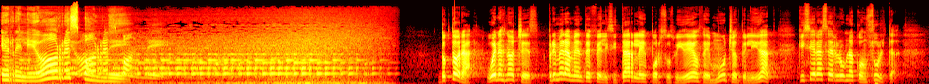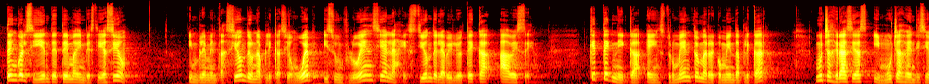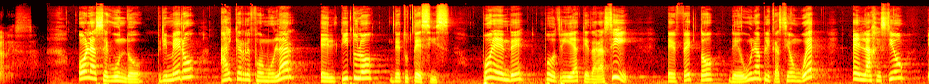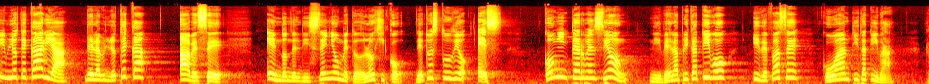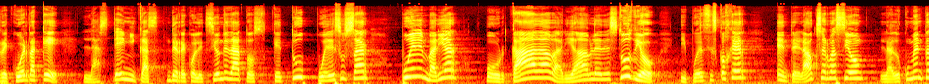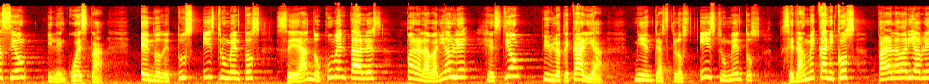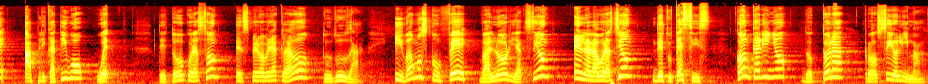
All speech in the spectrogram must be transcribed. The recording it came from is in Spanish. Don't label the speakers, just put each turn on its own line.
RLO responde.
Doctora, buenas noches. Primeramente felicitarle por sus videos de mucha utilidad. Quisiera hacerle una consulta. Tengo el siguiente tema de investigación. Implementación de una aplicación web y su influencia en la gestión de la biblioteca ABC. ¿Qué técnica e instrumento me recomienda aplicar? Muchas gracias y muchas bendiciones.
Hola segundo. Primero hay que reformular el título de tu tesis. Por ende, podría quedar así. Efecto de una aplicación web en la gestión bibliotecaria de la biblioteca ABC, en donde el diseño metodológico de tu estudio es con intervención nivel aplicativo y de fase cuantitativa. Recuerda que las técnicas de recolección de datos que tú puedes usar pueden variar por cada variable de estudio y puedes escoger entre la observación, la documentación y la encuesta, en donde tus instrumentos serán documentales para la variable gestión bibliotecaria, mientras que los instrumentos serán mecánicos para la variable aplicativo web. De todo corazón, espero haber aclarado tu duda. Y vamos con fe, valor y acción en la elaboración de tu tesis. Con cariño, doctora Rocío Lima.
